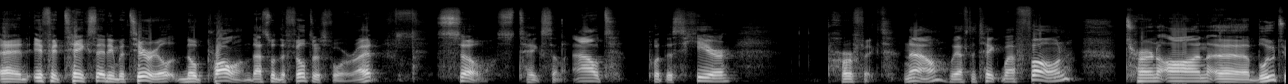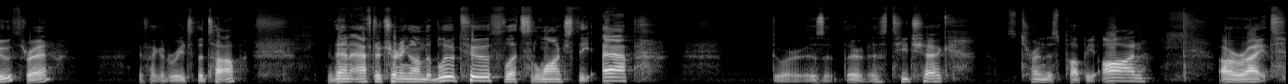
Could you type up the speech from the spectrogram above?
and if it takes any material, no problem. That's what the filter's for, right? So take some out, put this here. Perfect. Now we have to take my phone, turn on uh, Bluetooth, right? If I could reach the top. Then after turning on the Bluetooth, let's launch the app where is it? There it is, T-check. Let's turn this puppy on. All right,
